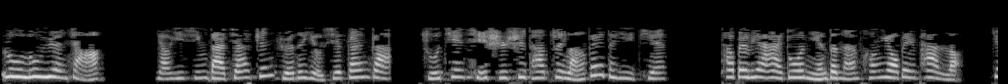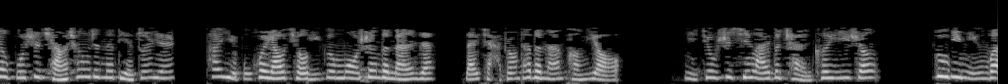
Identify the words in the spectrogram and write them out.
陆陆院长。姚一星，大家真觉得有些尴尬。昨天其实是他最狼狈的一天，他被恋爱多年的男朋友背叛了。要不是强撑着那点尊严，他也不会要求一个陌生的男人来假装他的男朋友。你就是新来的产科医生？陆一鸣问。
